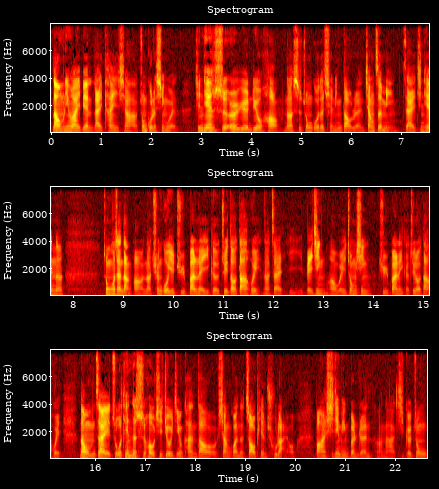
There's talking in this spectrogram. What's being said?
那我们另外一边来看一下中国的新闻。今天十二月六号，那是中国的前领导人江泽民在今天呢，中国共产党啊，那全国也举办了一个追悼大会。那在以北京啊为中心举办了一个追悼大会。那我们在昨天的时候，其实就已经有看到相关的照片出来哦。包含习近平本人啊，那几个中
